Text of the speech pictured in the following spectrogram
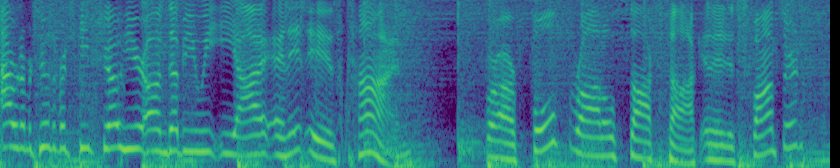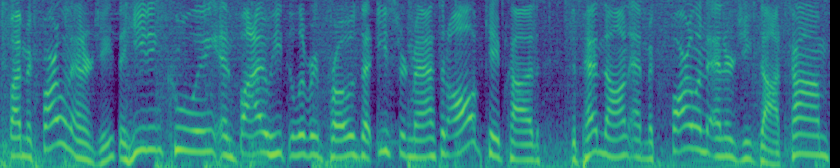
Hour number two of the Rich Keefe Show here on WEEI, and it is time for our full throttle Sox talk, and it is sponsored by McFarland Energy, the heating, cooling, and bioheat delivery pros that Eastern Mass and all of Cape Cod depend on at McFarlandEnergy.com.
